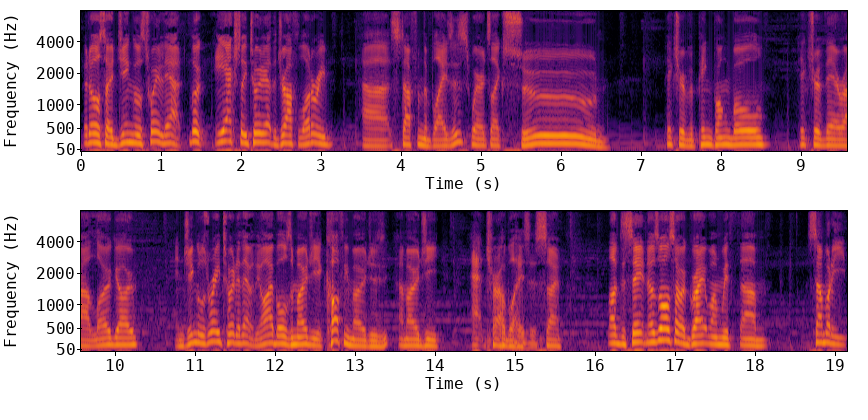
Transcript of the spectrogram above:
But also, Jingles tweeted out look, he actually tweeted out the draft lottery uh, stuff from the Blazers where it's like soon. Picture of a ping pong ball, picture of their uh, logo. And Jingles retweeted that with the eyeballs emoji, a coffee emoji, emoji at Trailblazers. So, love to see it. And there was also a great one with um, somebody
